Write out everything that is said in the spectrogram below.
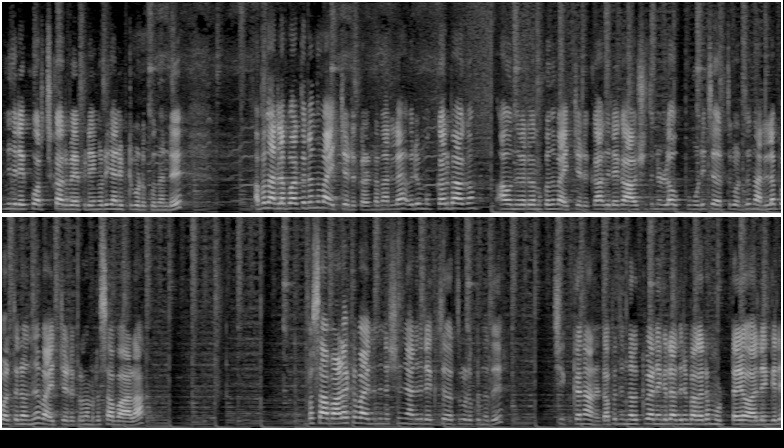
ഇനി ഇതിലേക്ക് കുറച്ച് കറിവേപ്പിലയും കൂടി ഞാൻ ഇട്ട് കൊടുക്കുന്നുണ്ട്. അപ്പോൾ നല്ലപോലെ തന്നെ ഒന്ന് വയറ്റെടുക്കണം നല്ല ഒരു മുക്കാൽ ഭാഗം ആവുന്ന വരെ നമുക്കൊന്ന് വയറ്റിയെടുക്കുക. അതിലേക്ക് ആവശ്യത്തിനുള്ള ഉപ്പും കൂടി ചേർത്ത് കൊടുത്ത് നല്ലപോലെ തന്നെ ഒന്ന് വയറ്റിയെടുക്കണം നമ്മുടെ സവാള. അപ്പോൾ സവാളയൊക്കെ വയറ്റുന്നതിന് ശേഷം ഞാനിതിലേക്ക് ചേർത്ത് കൊടുക്കുന്നത് ചിക്കനാണ് കേട്ടോ. അപ്പോൾ നിങ്ങൾക്ക് വേണമെങ്കിൽ അതിന് പകരം മുട്ടയോ അല്ലെങ്കിൽ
